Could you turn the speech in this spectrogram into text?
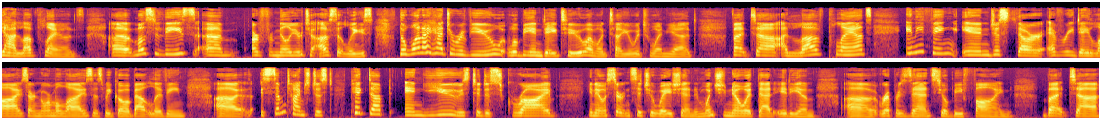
Yeah, I love plants. Uh, most of these um, are familiar to us, at least. The one I had to review will be in day two. I won't tell you which one yet. But uh, I love plants. Anything in just our everyday lives, our normal lives as we go about living, uh, is sometimes just picked up and used to describe you know, a certain situation. And once you know what that idiom uh, represents, you'll be fine. But uh,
